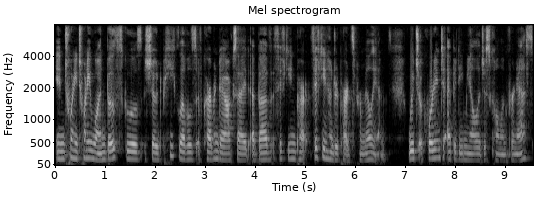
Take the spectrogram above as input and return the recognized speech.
In 2021, both schools showed peak levels of carbon dioxide above 15 par- 1,500 parts per million, which, according to epidemiologist Colin Furness,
